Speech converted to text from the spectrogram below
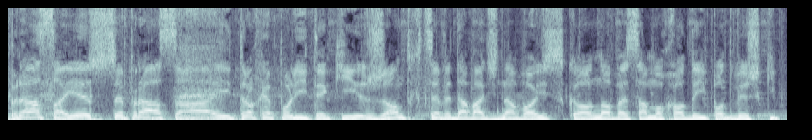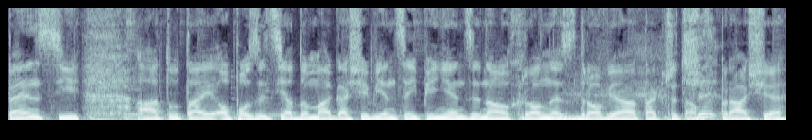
prasa, jeszcze prasa i trochę polityki. Rząd chce wydawać na wojsko nowe samochody i podwyżki pensji, a tutaj opozycja domaga się więcej pieniędzy na ochronę zdrowia, tak czytam Czy- w prasie.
